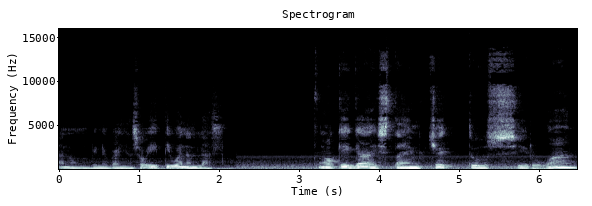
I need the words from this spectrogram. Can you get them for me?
anong binaba niya. So 81 ang last. Okay guys, time check 201.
